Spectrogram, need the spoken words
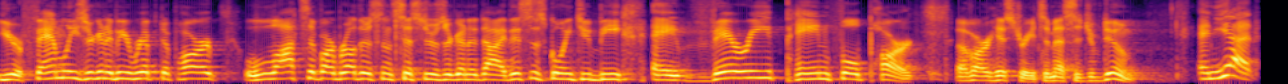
Your families are going to be ripped apart. Lots of our brothers and sisters are going to die. This is going to be a very painful part of our history. It's a message of doom. And yet,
